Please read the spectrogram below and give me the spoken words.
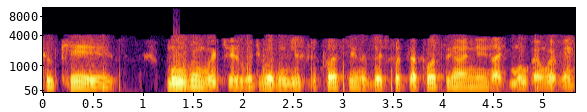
two kids moving with you. What you wasn't used to pussy, and the bitch put that pussy on you, like moving with me.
